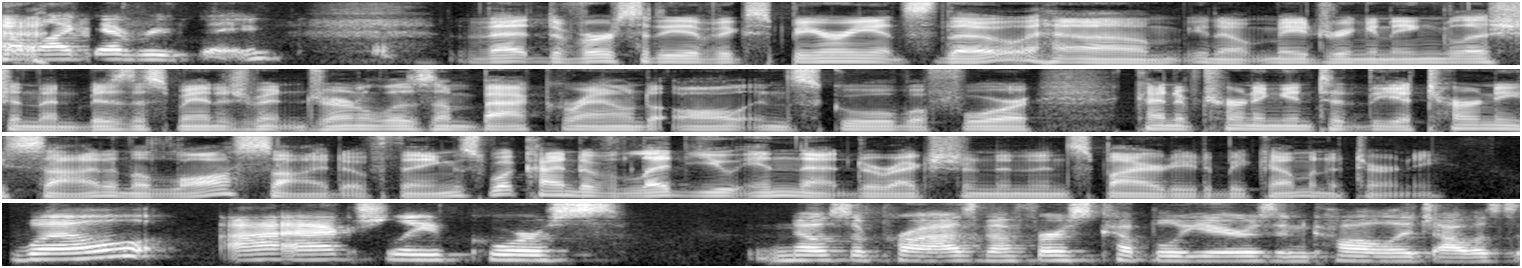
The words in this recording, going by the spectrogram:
I like everything. That diversity of experience, though, um, you know, majoring in English and then business management and journalism background all in school before kind of turning into the attorney side and the law side of things. What kind of led you in that direction and inspired you to become an attorney? Well, I actually, of course, no surprise, my first couple years in college, I was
